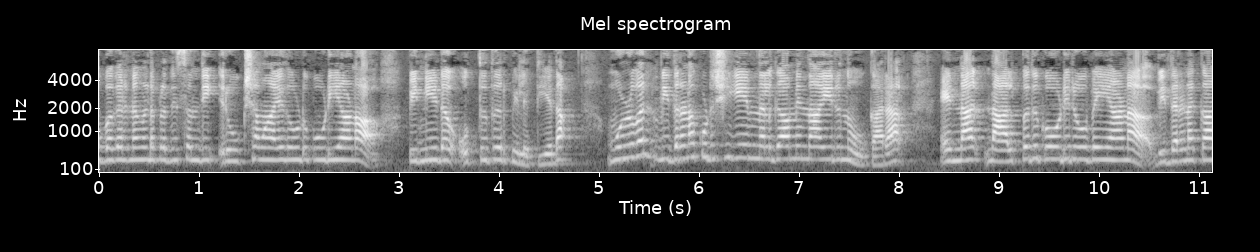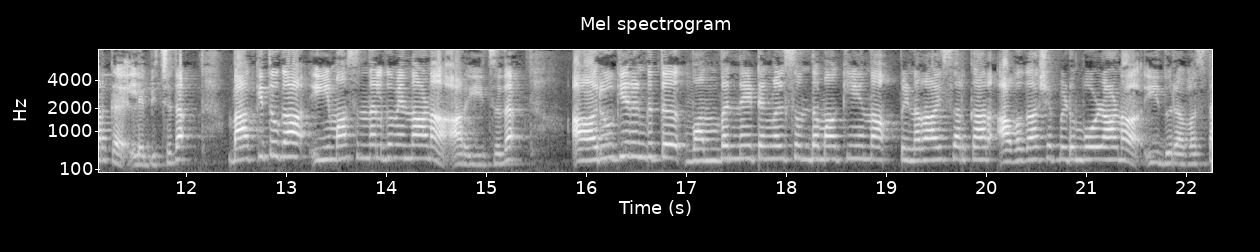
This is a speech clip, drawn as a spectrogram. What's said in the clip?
ഉപകരണങ്ങളുടെ പ്രതിസന്ധി രൂക്ഷമായതോടുകൂടിയാണ് പിന്നീട് ഒത്തുതീർപ്പിലെത്തിയത്. മുഴുവൻ വിതരണ കുടിശ്ശികയും നൽകാമെന്നായിരുന്നു കരാർ. എന്നാൽ നാൽപ്പത് കോടി രൂപയാണ് വിതരണക്കാർക്ക് ലഭിച്ചത്. ബാക്കി തുക ഈ മാസം നൽകുമെന്നാണ് അറിയിച്ചത്. ആരോഗ്യരംഗത്ത് വമ്പൻ നേട്ടങ്ങൾ സ്വന്തമാക്കിയെന്ന പിണറായി സർക്കാർ അവകാശപ്പെടുമ്പോഴാണ് ഈ ദുരവസ്ഥ.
